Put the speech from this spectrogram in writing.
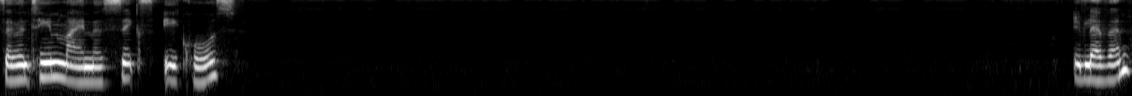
17 minus 6 equals 11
